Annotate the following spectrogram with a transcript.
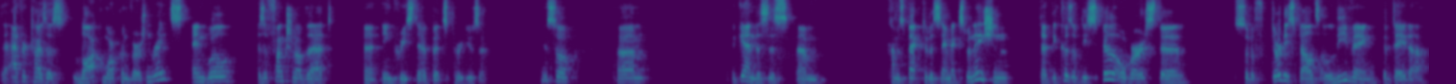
The advertisers log more conversion rates and will, as a function of that, uh, increase their bids per user. And so um, again, this is um, comes back to the same explanation that because of these spillovers, the sort of dirty spells are leaving the data,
